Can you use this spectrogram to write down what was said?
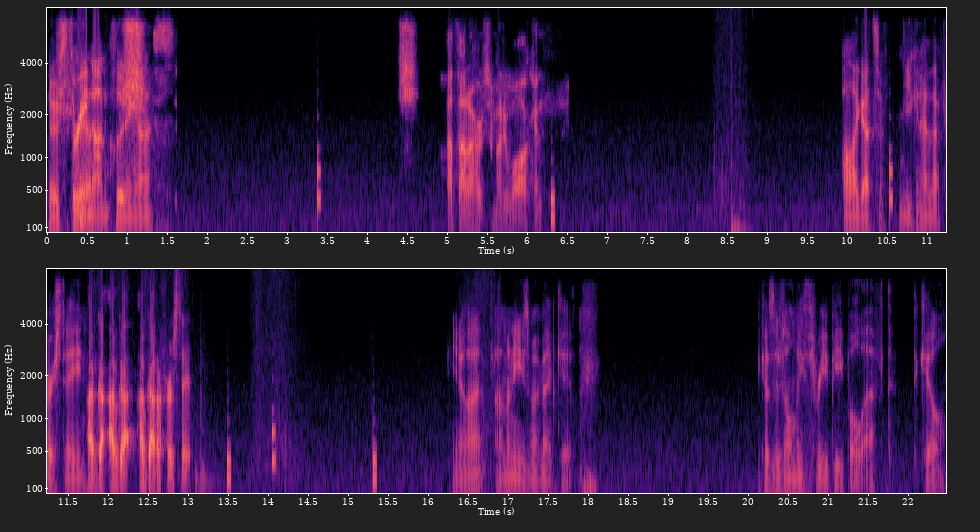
There's three, Yeah. not including us. I thought I heard somebody walking. All I got's a, you can have that first aid. I've got. I've got. I've got a first aid. You know what? I'm gonna use my med kit. Because there's only three people left to kill.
